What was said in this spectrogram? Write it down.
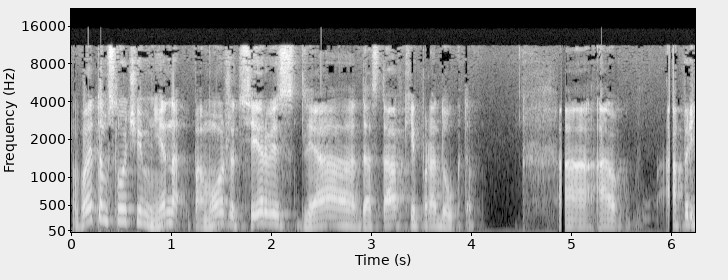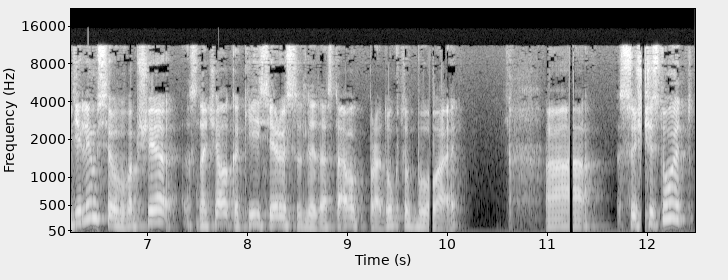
В этом случае мне поможет сервис для доставки продуктов. А, а Определимся вообще сначала, какие сервисы для доставок продуктов бывают. А, существует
